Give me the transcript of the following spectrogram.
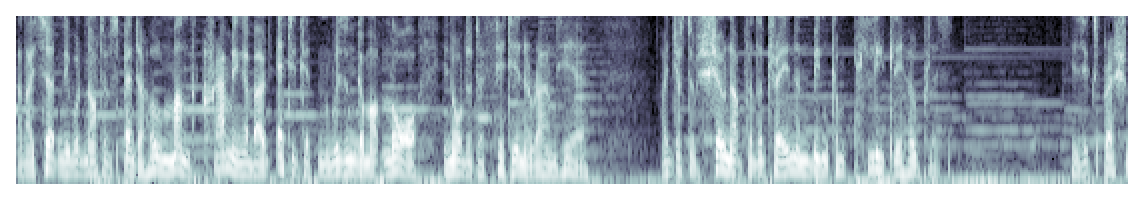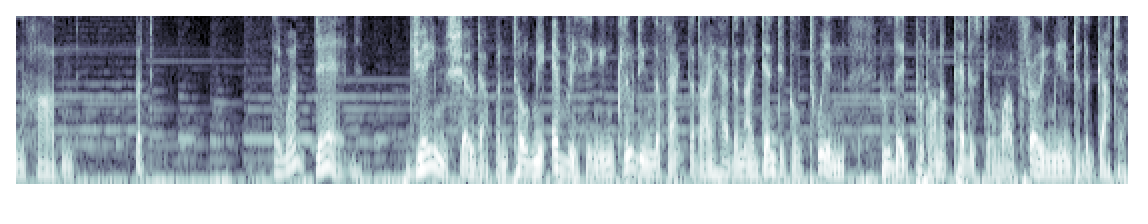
and I certainly would not have spent a whole month cramming about etiquette and Wizengamot law in order to fit in around here. I'd just have shown up for the train and been completely hopeless. His expression hardened. But they weren't dead. James showed up and told me everything, including the fact that I had an identical twin who they'd put on a pedestal while throwing me into the gutter.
